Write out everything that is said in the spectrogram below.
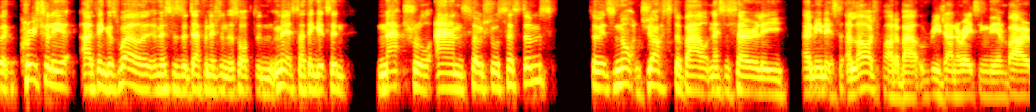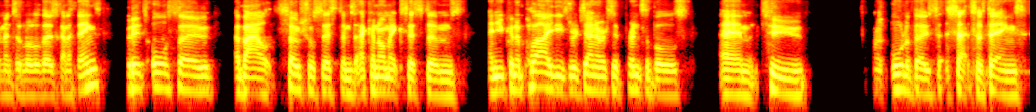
But crucially, I think as well, and this is a definition that's often missed, I think it's in natural and social systems. So it's not just about necessarily, I mean, it's a large part about regenerating the environment and all of those kind of things, but it's also about social systems, economic systems, and you can apply these regenerative principles um, to all of those sets of things.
